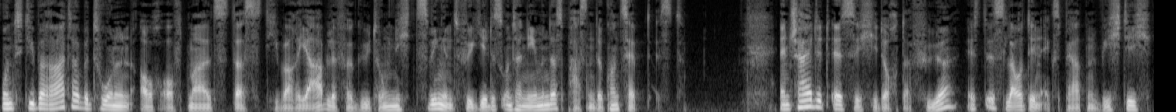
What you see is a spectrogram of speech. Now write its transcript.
Und die Berater betonen auch oftmals, dass die variable Vergütung nicht zwingend für jedes Unternehmen das passende Konzept ist. Entscheidet es sich jedoch dafür, ist es laut den Experten wichtig,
